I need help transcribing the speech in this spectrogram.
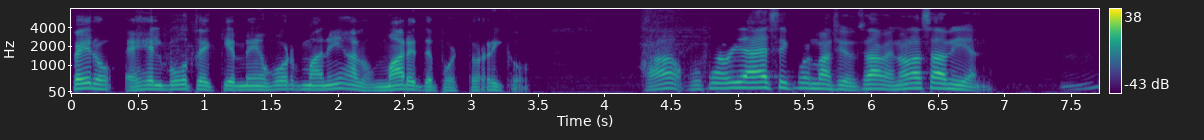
pero es el bote que mejor maneja los mares de Puerto Rico. Ah, no sabía esa información, ¿sabes? No la sabían. Mm.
